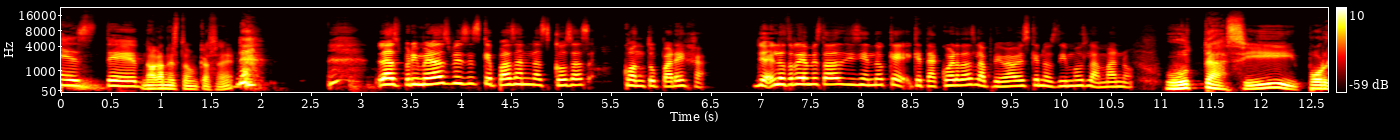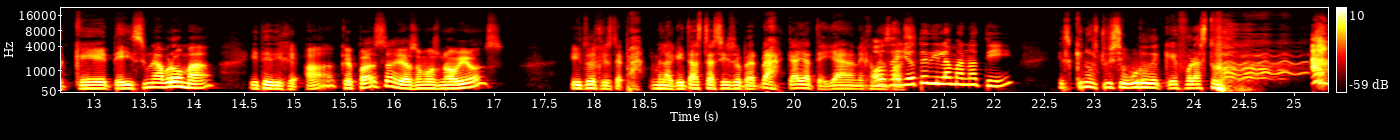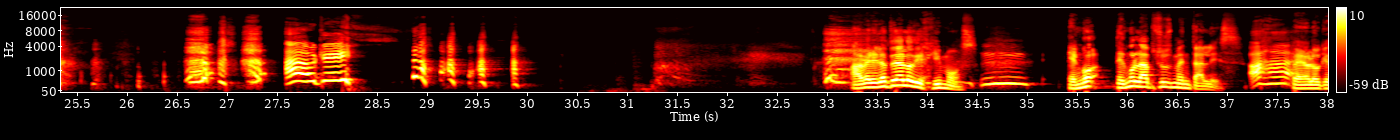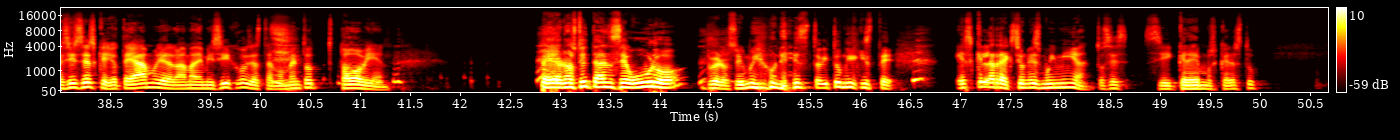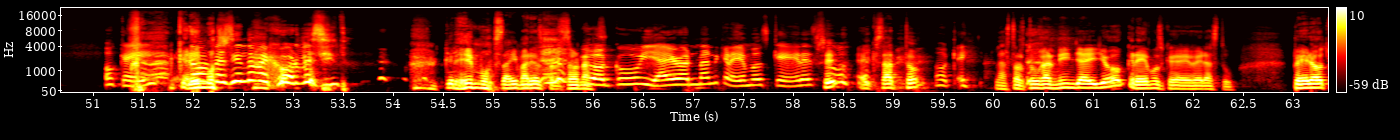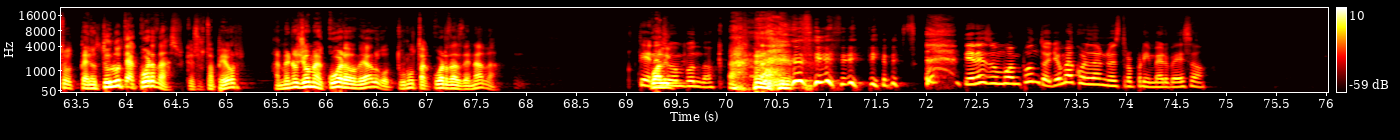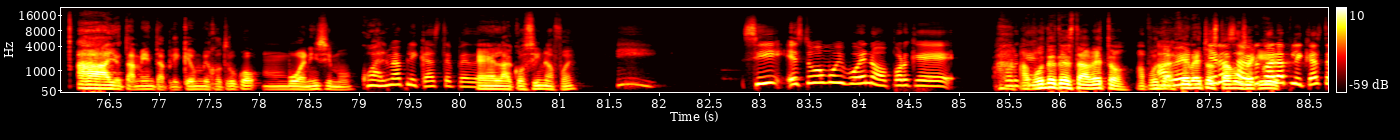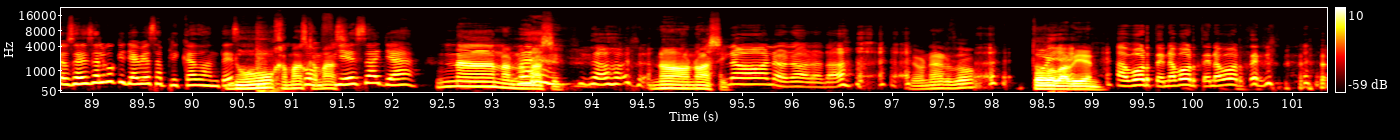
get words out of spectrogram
Este, no hagan esto en casa, ¿eh? las primeras veces que pasan las cosas con tu pareja. El otro día me estabas diciendo que, que te acuerdas la primera vez que nos dimos la mano. Uta, sí, porque te hice una broma y te dije, ah, ¿qué pasa? ¿Ya somos novios? Y tú dijiste, pa, y me la quitaste así súper, bah, cállate ya, déjame O en sea, paz". yo te di la mano a ti. Es que no estoy seguro de que fueras tú. Ah, ok. A ver, el otro día lo dijimos. Mm, Tengo, tengo lapsus mentales. Ajá. Pero lo que sí sé es que yo te amo y eres la mamá de mis hijos y hasta el momento todo bien. Pero no estoy tan seguro, pero soy muy honesto. Y tú me dijiste, es que la reacción es muy mía. Entonces, sí creemos que eres tú. Ok. No, Creemos. me siento mejor, me siento. Creemos, hay varias personas. Goku y Iron Man creemos que eres Sí, tú. exacto. Ok. Las tortugas ninja y yo creemos que eras tú. Pero, pero tú no te acuerdas, que eso está peor. Al menos yo me acuerdo de algo, tú no te acuerdas de nada. Tienes ¿Cuál- un punto. sí, sí, tienes, tienes un buen punto. Yo me acuerdo de nuestro primer beso. Ah, yo también te apliqué un viejo truco buenísimo. ¿Cuál me aplicaste, Pedro? En la cocina fue. Sí, estuvo muy bueno porque. Apúntete esta, Beto. Apúntate. A ver, Beto quiero estamos saber aquí. cuál aplicaste. O sea, ¿es algo que ya habías aplicado antes? No, jamás, jamás. Confiesa ya. No, no, no, no así. no, no. No, no así. No, no, no, no, no. Leonardo, todo va bien. Aborten, aborten, aborten.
